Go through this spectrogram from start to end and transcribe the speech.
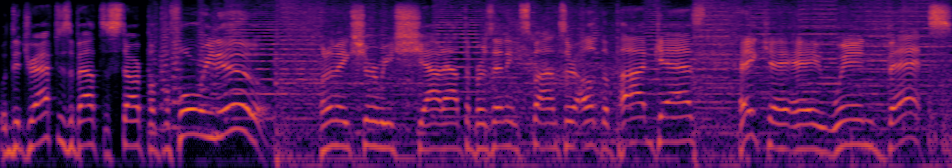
The draft is about to start, but before we do, want to make sure we shout out the presenting sponsor of the podcast, aka Win Bets.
